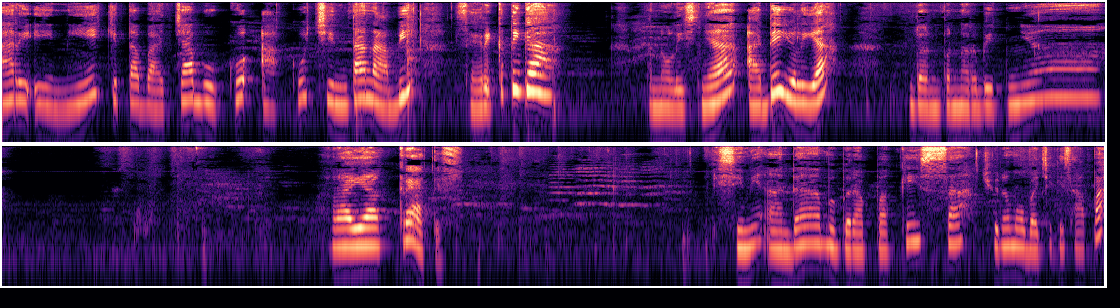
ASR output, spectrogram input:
Hari ini kita baca buku Aku Cinta Nabi seri ketiga. Penulisnya Ade Yulia dan penerbitnya Raya Kreatif. Di sini ada beberapa kisah. Cuna mau baca kisah apa?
